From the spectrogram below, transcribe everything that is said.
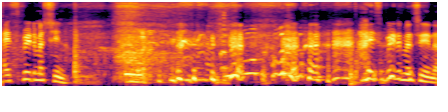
high speed machine high speed machine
